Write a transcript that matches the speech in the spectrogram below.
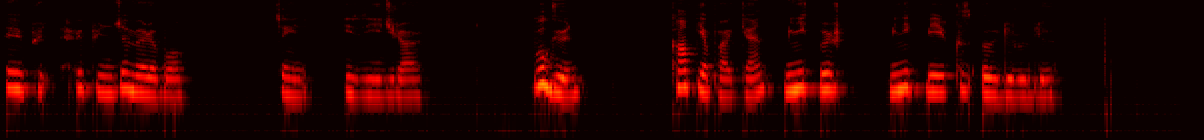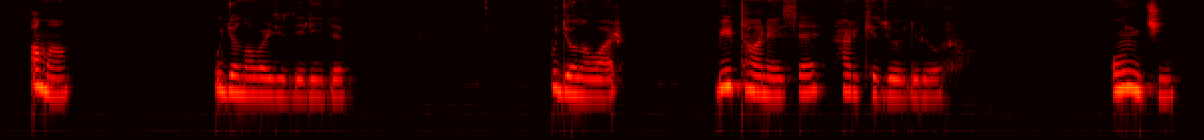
Hep, hepinize merhaba sayın izleyiciler. Bugün kamp yaparken minik bir minik bir kız öldürüldü. Ama bu canavar izleriydi. Bu canavar bir tane ise herkesi öldürüyor. Onun için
